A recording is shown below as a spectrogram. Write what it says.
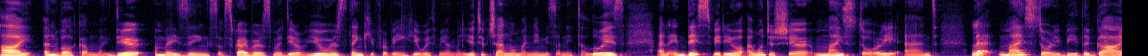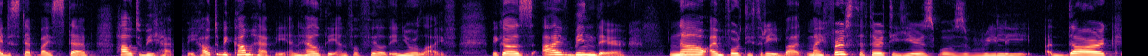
Hi and welcome, my dear amazing subscribers, my dear viewers. Thank you for being here with me on my YouTube channel. My name is Anita Luis, and in this video, I want to share my story and let my story be the guide step by step how to be happy, how to become happy and healthy and fulfilled in your life. Because I've been there now I'm 43, but my first 30 years was really a dark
